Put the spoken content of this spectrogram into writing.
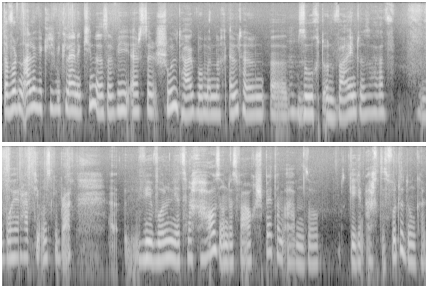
da wurden alle wirklich wie kleine Kinder, also wie erster Schultag, wo man nach Eltern äh, mhm. sucht und weint. Und sagt, woher habt ihr uns gebracht? Äh, wir wollen jetzt nach Hause. Und das war auch spät am Abend, so gegen acht. Es wurde dunkel.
